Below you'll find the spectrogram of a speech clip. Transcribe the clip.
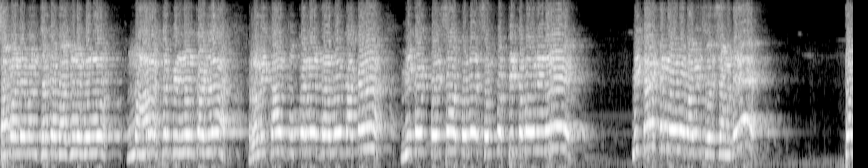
सामान्य माणसाच्या बाजूला बोललो महाराष्ट्र पिंजून काढला. रविकांत तुपकरला जाधव काका मी काय पैसा पद संपत्ती कमावली नाही. मी काय कमावलं बावीस वर्षामध्ये तर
